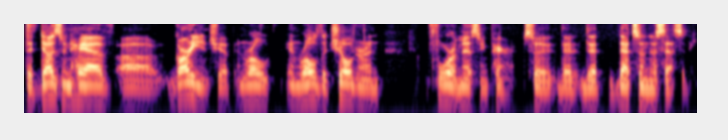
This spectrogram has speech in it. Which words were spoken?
that doesn't have uh, guardianship enroll enroll the children for a missing parent. So that that that's a necessity.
